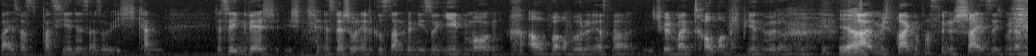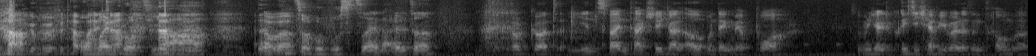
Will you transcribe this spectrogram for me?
weiß, was passiert ist. Also ich kann. Deswegen wäre ich, ich es wäre schon interessant, wenn ich so jeden Morgen aufwachen würde und erstmal schön meinen Traum abspielen würde und Ja. mich frage, was für eine Scheiße ich mir da Ja. zusammengewürfelt habe, Oh Alter. mein Gott, ja. Dein Aber- Unterbewusstsein, Alter. Oh Gott. Jeden zweiten Tag stehe ich halt auf und denke mir, boah, so bin ich halt richtig happy, weil das ein Traum war.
